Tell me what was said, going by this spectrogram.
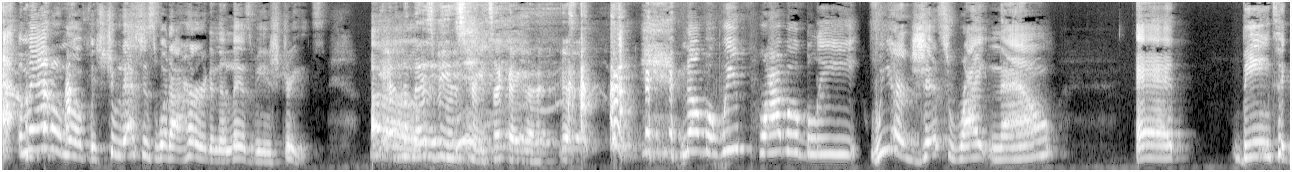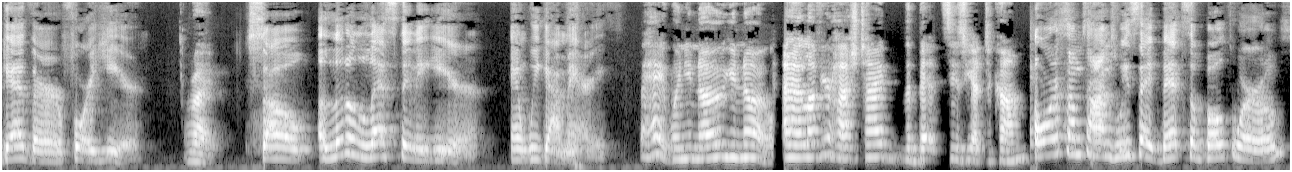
I mean, I don't know if it's true. That's just what I heard in the lesbian streets. Yeah, uh, the lesbian streets. Okay, got it. Yeah. no, but we probably we are just right now at being together for a year. Right. So a little less than a year, and we got married. But hey, when you know, you know. And I love your hashtag, the bets is yet to come. Or sometimes we say bets of both worlds.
